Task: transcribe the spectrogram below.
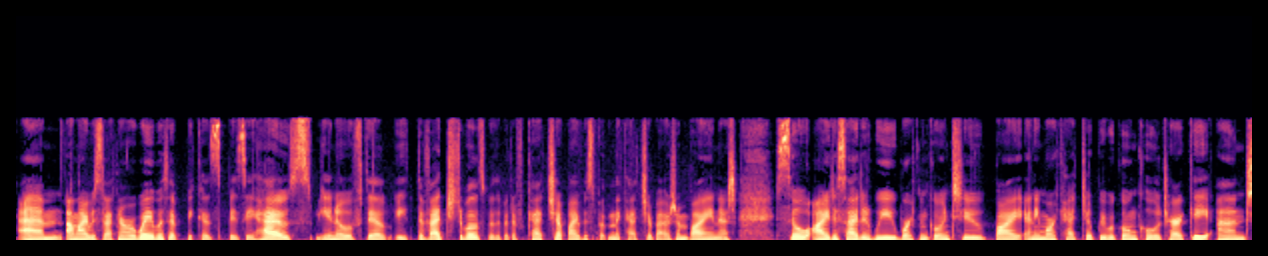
um, and I was letting her away with it because busy house. You know, if they'll eat the vegetables with a bit of ketchup, I was putting the ketchup out and buying it. So I decided we weren't going to buy any more ketchup. We were going cold turkey, and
